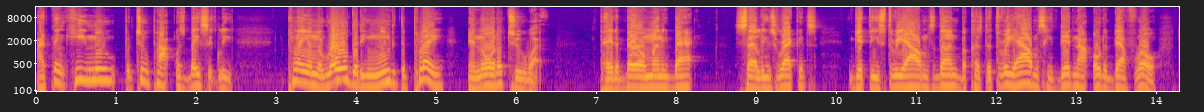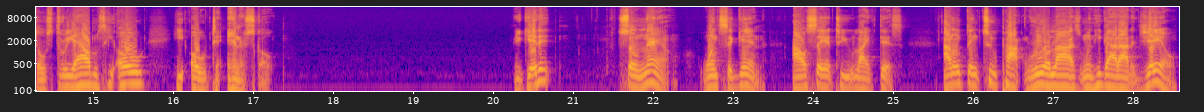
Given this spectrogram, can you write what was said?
I think he knew, but Tupac was basically playing the role that he needed to play in order to what pay the bail money back, sell these records, get these three albums done because the three albums he did not owe to Death Row. Those three albums he owed, he owed to Interscope. You get it? So now, once again, I'll say it to you like this. I don't think Tupac realized when he got out of jail,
